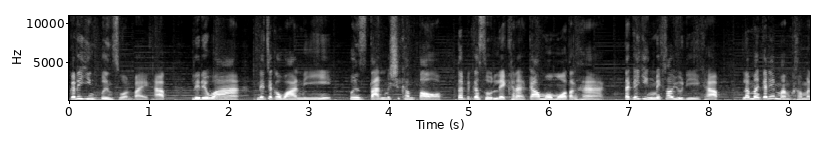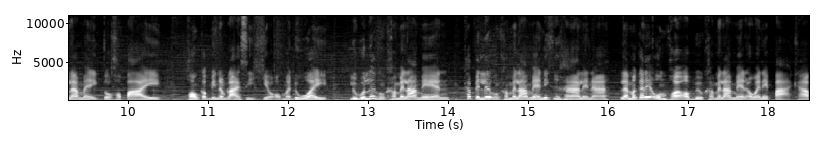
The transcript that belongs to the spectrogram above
ก็ได้ยิงปืนสวนไปครับเรียกได้ว่าในจักรวาลนี้ ปืนสตันไม่ใช่คำตอบ แต่เป็นกระสุนเหล็กขนาด 9 มม ต่างหาก แต่ก็ยิงไม่เข้าอยู่ดีครับ แล้วมันก็ได้หม่ำคาเมล่าแมนอีกตัวเข้าไป พร้อมกับมีน้ำลายสีเขียวออกมาด้วย หรือว่าเรื่องของคาเมล่าแมนถ้าเป็นเรื่องของคาเมล่าแมนนี่คือฮาเลยนะ แล้วมันก็ได้อมพอยออฟวิวคาเมล่าแมนเอาไว้ในปากครับ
